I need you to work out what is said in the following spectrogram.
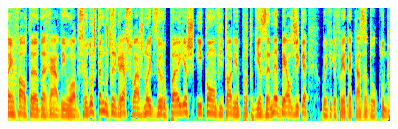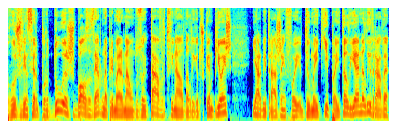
Sem falta da Rádio Observador, estamos de regresso às noites europeias e com vitória portuguesa na Bélgica. O Benfica foi até casa do Clube Rouge vencer por duas bolas a zero na primeira mão dos oitavos de final da Liga dos Campeões e a arbitragem foi de uma equipa italiana liderada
